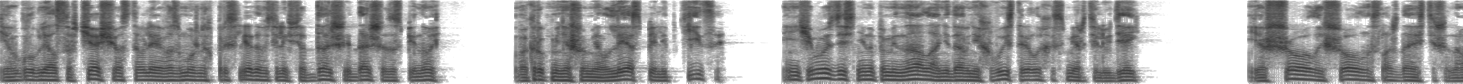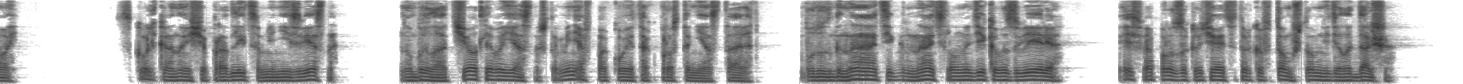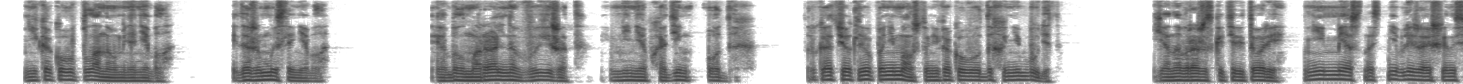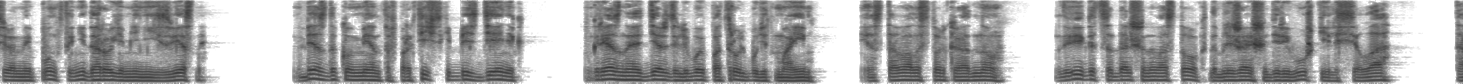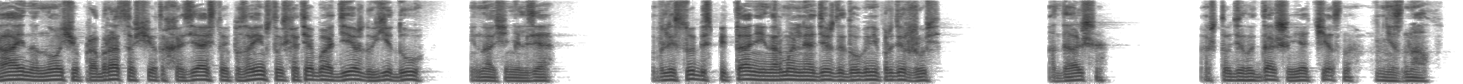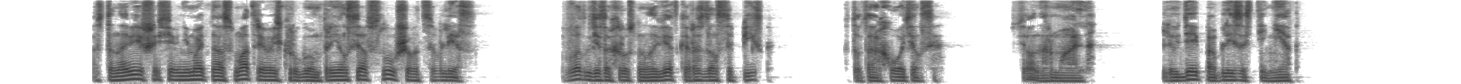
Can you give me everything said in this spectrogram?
Я углублялся в чащу, оставляя возможных преследователей все дальше и дальше за спиной. Вокруг меня шумел лес, пели птицы, и ничего здесь не напоминало о недавних выстрелах и смерти людей. Я шел и шел, наслаждаясь тишиной. Сколько она еще продлится, мне неизвестно, но было отчетливо ясно, что меня в покое так просто не оставят. Будут гнать и гнать, словно дикого зверя. Весь вопрос заключается только в том, что мне делать дальше. Никакого плана у меня не было. И даже мысли не было. Я был морально выжат, и мне необходим отдых. Только отчетливо понимал, что никакого отдыха не будет. Я на вражеской территории. Ни местность, ни ближайшие населенные пункты, ни дороги мне неизвестны. Без документов, практически без денег. В грязной одежде любой патруль будет моим. И оставалось только одно — двигаться дальше на восток, до ближайшей деревушки или села. Тайно ночью пробраться в чье-то хозяйство и позаимствовать хотя бы одежду, еду. Иначе нельзя. В лесу без питания и нормальной одежды долго не продержусь. А дальше? А что делать дальше, я, честно, не знал. Остановившись и внимательно осматриваясь кругом, принялся вслушиваться в лес. Вот где-то хрустнула ветка, раздался писк. Кто-то охотился. Все нормально. Людей поблизости нет.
